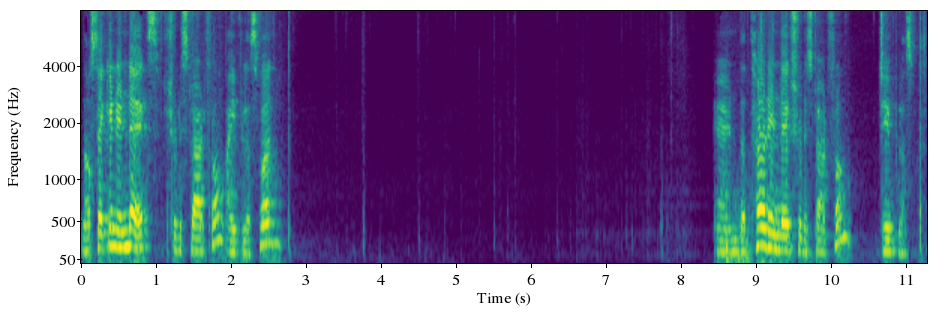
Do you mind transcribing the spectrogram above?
Now second index should start from i plus 1. And the third index should start from j plus 1.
